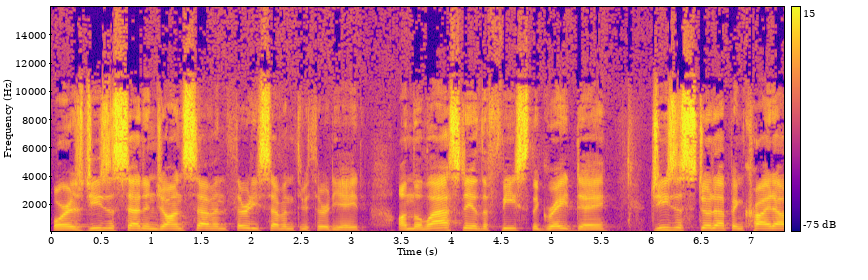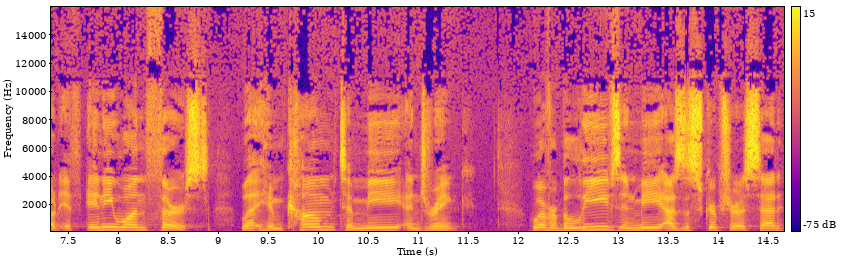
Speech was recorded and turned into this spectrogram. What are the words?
Or as Jesus said in John 7 37 through 38, on the last day of the feast, the great day, Jesus stood up and cried out, If anyone thirst, let him come to me and drink. Whoever believes in me, as the scripture has said,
